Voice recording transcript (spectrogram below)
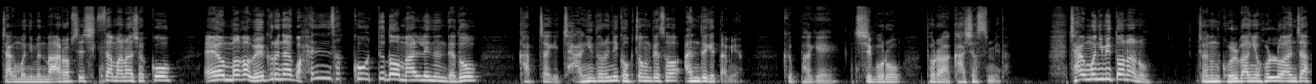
장모님은 말없이 식사만 하셨고 애엄마가 왜 그러냐고 한사코 뜯어 말리는데도 갑자기 장인어른이 걱정돼서 안 되겠다며 급하게 집으로 돌아가셨습니다. 장모님이 떠난 후 저는 골방에 홀로 앉아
